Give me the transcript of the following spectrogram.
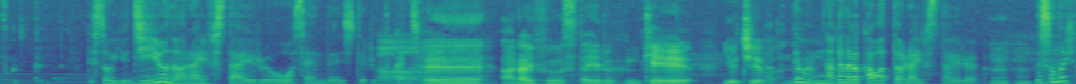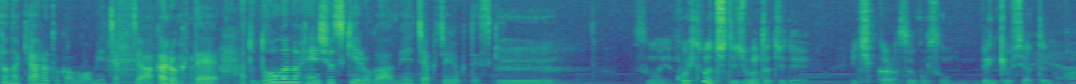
作ってでそういう自由なライフスタイルを宣伝してるって感じ。あライフスタイル系 YouTuber ね。でもなかなか変わったライフスタイル。でその人のキャラとかもめちゃくちゃ明るくて あと動画の編集スキルがめちゃくちゃ良くて好き。へえすごいね。こういう人たちって自分たちで一からそれこそ勉強してやってるのかな？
